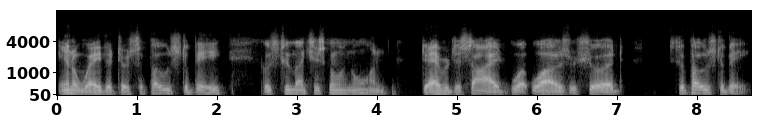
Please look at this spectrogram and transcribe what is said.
in a way that they're supposed to be because too much is going on to ever decide what was or should supposed to be.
